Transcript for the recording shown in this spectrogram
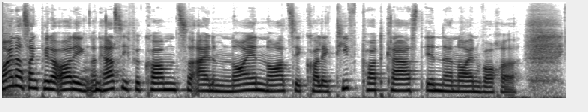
Moin aus St. Peter-Ording und herzlich willkommen zu einem neuen Nordsee-Kollektiv-Podcast in der neuen Woche.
